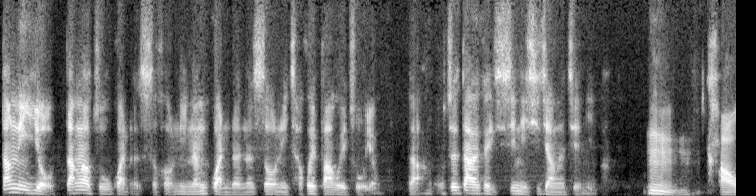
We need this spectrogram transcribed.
当你有当到主管的时候，你能管人的时候，你才会发挥作用，对吧？我觉得大家可以心理系这样的建议吧。嗯，好。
